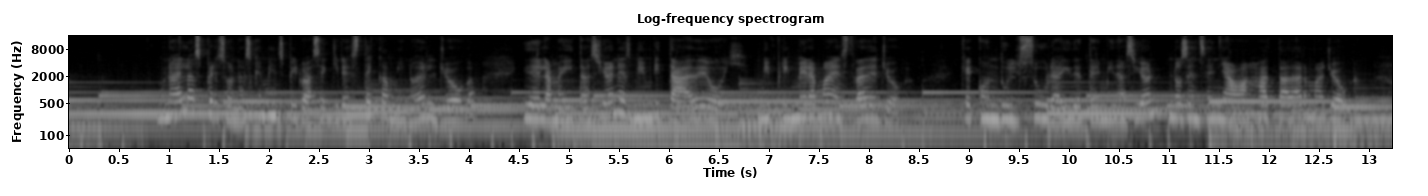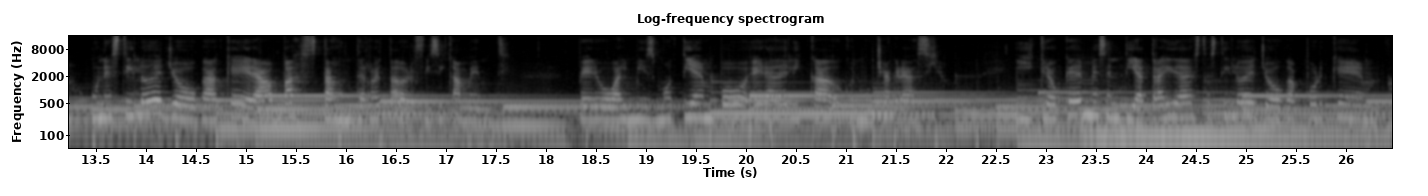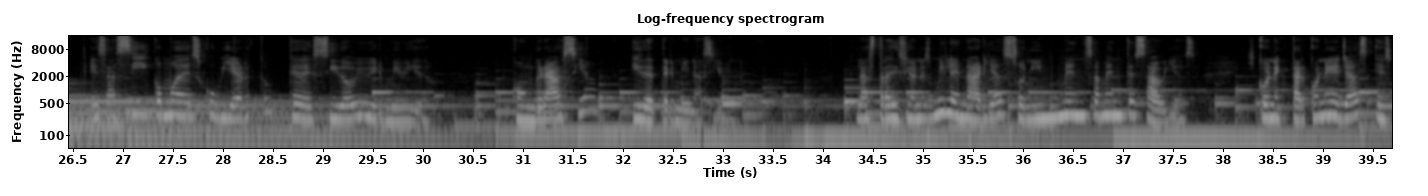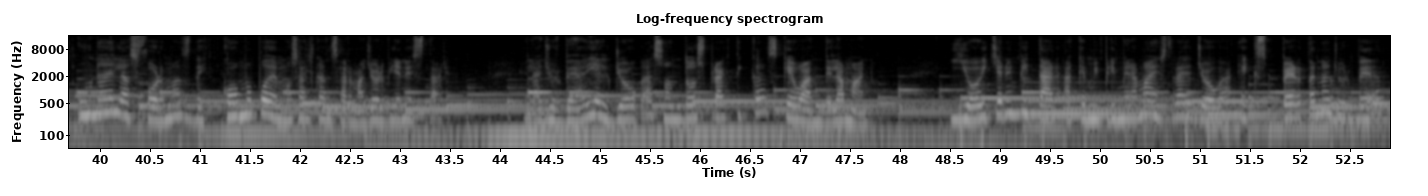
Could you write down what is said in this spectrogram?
Una de las personas que me inspiró a seguir este camino del yoga y de la meditación es mi invitada de hoy, mi primera maestra de yoga, que con dulzura y determinación nos enseñaba Hatha Dharma Yoga, un estilo de yoga que era bastante retador físicamente, pero al mismo tiempo era delicado con mucha gracia y creo que me sentí atraída a este estilo de yoga porque es así como he descubierto que decido vivir mi vida, con gracia y determinación. Las tradiciones milenarias son inmensamente sabias y conectar con ellas es una de las formas de cómo podemos alcanzar mayor bienestar. La ayurveda y el yoga son dos prácticas que van de la mano y hoy quiero invitar a que mi primera maestra de yoga, experta en Ayurveda,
